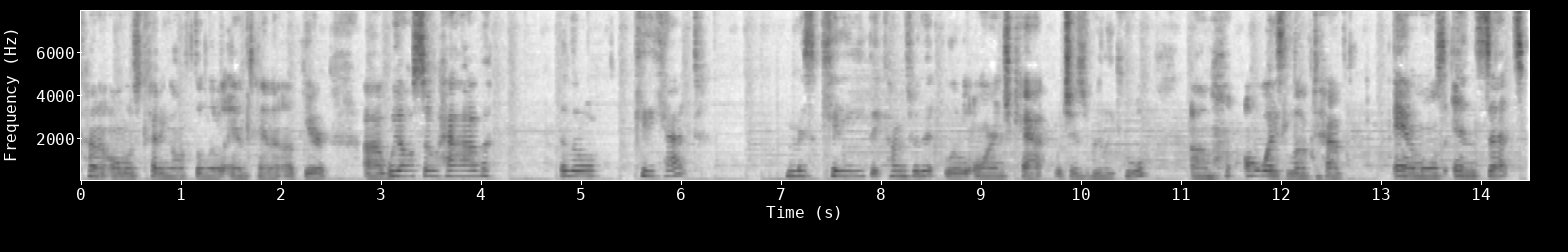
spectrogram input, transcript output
kind of almost cutting off the little antenna up here. Uh, we also have a little kitty cat, Miss Kitty that comes with it, little orange cat, which is really cool. Um, always love to have animals in sets,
